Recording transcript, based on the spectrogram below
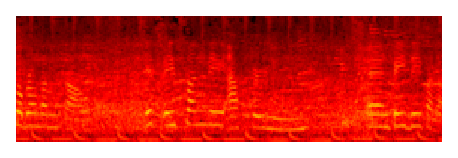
Sobrang daming tao. It's a Sunday afternoon. And payday pala.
